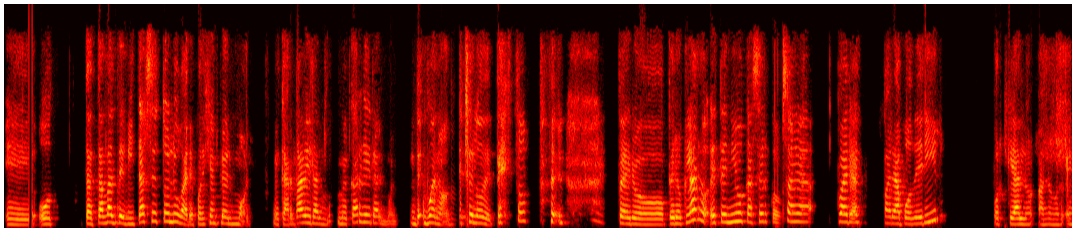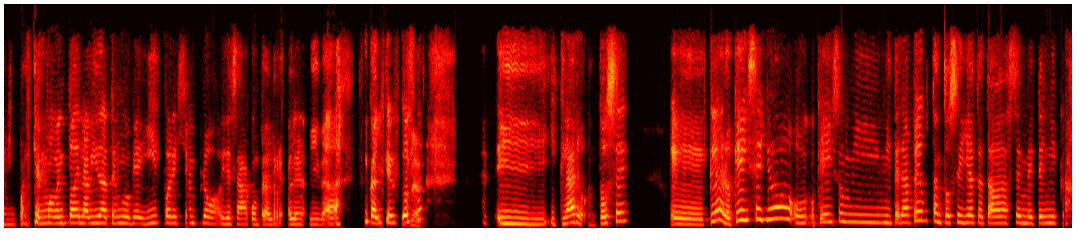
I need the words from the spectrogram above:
eh, o trataba de evitar ciertos lugares, por ejemplo el mall, me cargaba ir al, me carga ir al mall. bueno, de hecho lo detesto, pero, pero claro, he tenido que hacer cosas para, para poder ir porque en cualquier momento de la vida tengo que ir, por ejemplo, ya sea a comprar el regalo de Navidad, cualquier cosa. Y, claro, entonces, eh, claro, ¿qué hice yo o, qué hizo mi, terapeuta? Entonces ella trataba de hacerme técnicas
